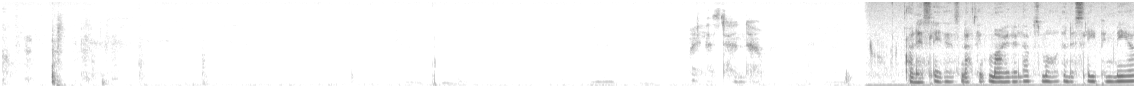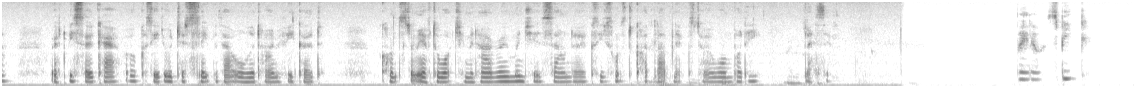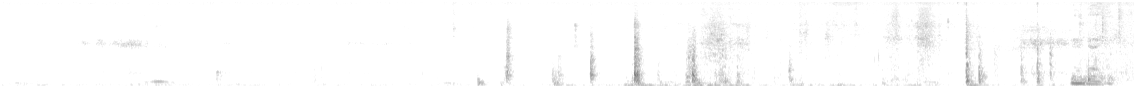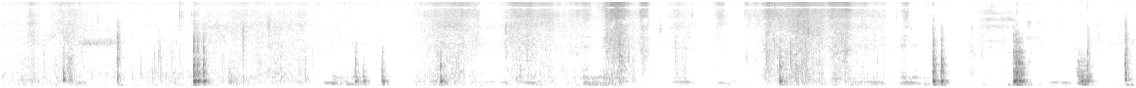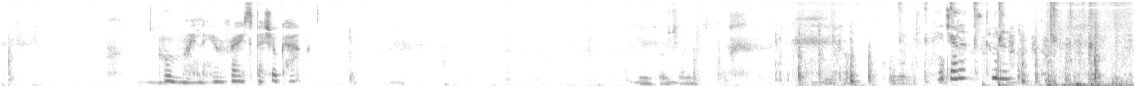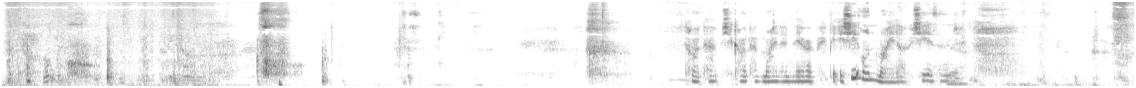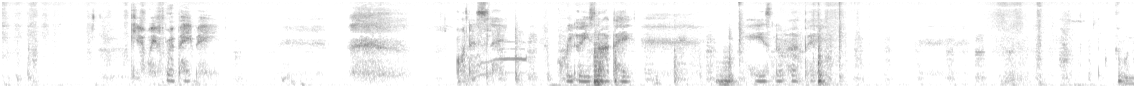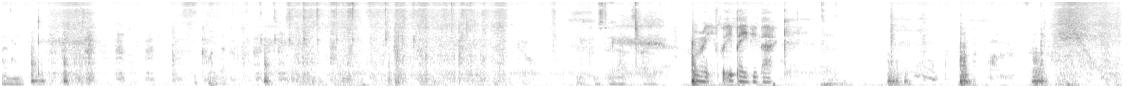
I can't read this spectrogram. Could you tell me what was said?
Milo's turn now. Honestly, there's nothing Milo loves more than a sleeping Mia. We have to be so careful because he would just sleep with her all the time if he could. Constantly have to watch him in her room when she is sounder because he just wants to cuddle up next to her warm body. Bless him. Milo, speak. Oh, Milo, you're a very special cat. Niko's jealous. Niko, come on. You jealous? Come on. Can't have. She can't have Milo near her baby. Is she on Milo? She isn't. Yeah. Get away from my baby. Honestly. Oh, look, he's not happy. He is not happy. Come on then. Come on then. You can stay outside. Alright, you've got your baby back.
